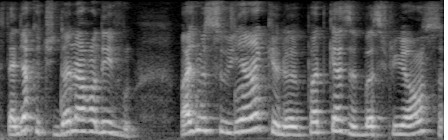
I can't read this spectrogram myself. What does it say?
C'est-à-dire que tu donnes un rendez-vous. Moi, je me souviens que le podcast de Boss Fluence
